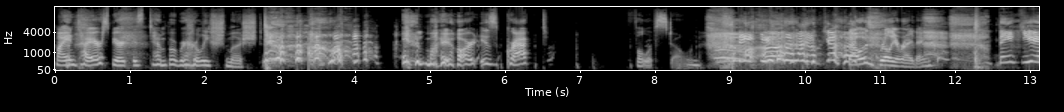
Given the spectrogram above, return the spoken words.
my entire spirit is temporarily smushed. and my heart is cracked full of stone. Thank you. That was brilliant writing. Thank you.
